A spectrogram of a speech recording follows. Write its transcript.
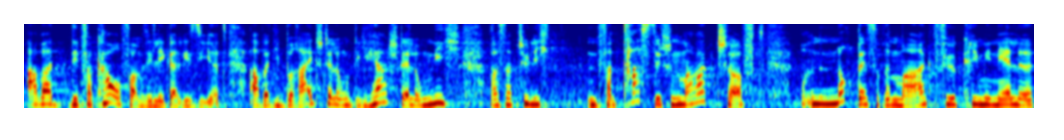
aber den Verkauf haben sie legalisiert, aber die Bereitstellung und die Herstellung nicht, was natürlich einen fantastischen Markt schafft, einen noch besseren Markt für kriminelle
